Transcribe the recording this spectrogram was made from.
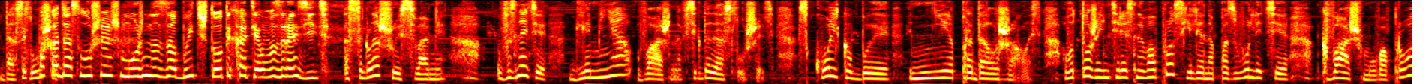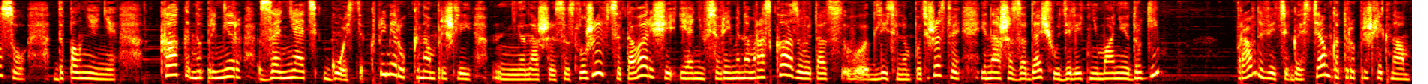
Дослушать. Так пока дослушаешь, можно забыть, что ты хотел возразить. Соглашусь с вами. Вы знаете, для меня важно всегда дослушать, сколько бы не продолжалось. А вот тоже интересный вопрос, Елена, позволите к вашему вопросу дополнение. Как, например, занять гостя? К примеру, к нам пришли наши сослуживцы, товарищи, и они все время нам рассказывают о длительном путешествии, и наша задача уделить внимание другим – правда ведь гостям, которые пришли к нам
